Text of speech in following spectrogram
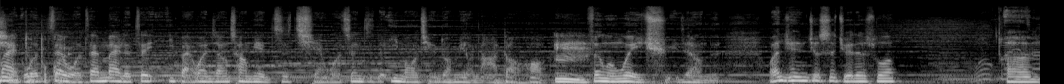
卖我在我在卖了这一百万张唱片之前，我甚至的一毛钱都没有拿到哈。嗯，分文未取这样子，完全就是觉得说，嗯，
